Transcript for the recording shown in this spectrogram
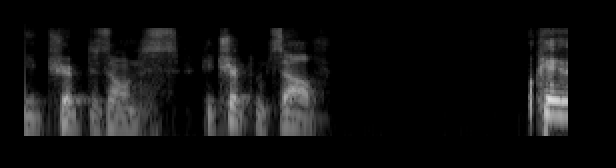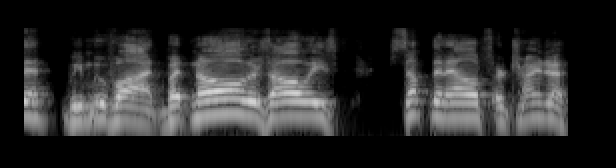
he tripped his own, he tripped himself. Okay, then we move on. But no, there's always something else or trying to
